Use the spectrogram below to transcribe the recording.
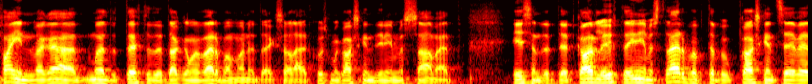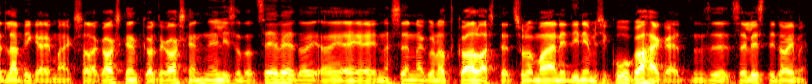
fine, väga hea, mõeldud-tehtud, et hakkame värbama nüüd, eks ole, et kust me kakskümmend inimest saame, et issand, et, et Karl ühte inimest värbab, ta peab kakskümmend CV-d läbi käima, eks ole, kakskümmend korda kakskümmend nelisada CV-d, oi, oi, oi, oi, noh, see on nagu natuke halvasti, et sul on vaja neid inimesi kuu-kahega, et see, see lihtsalt ei toimi.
